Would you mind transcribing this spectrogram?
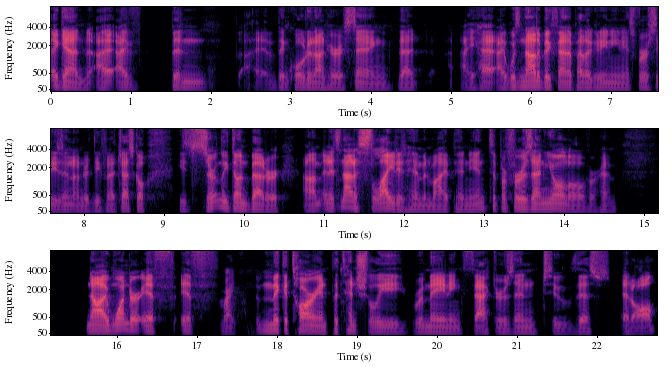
Again, I, I've been I've been quoted on here as saying that I had I was not a big fan of Pellegrini in his first season under Di Francesco. He's certainly done better, um, and it's not a slight at him, in my opinion, to prefer Zaniolo over him. Now, I wonder if if Right. Mkhitaryan potentially remaining factors into this at all.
